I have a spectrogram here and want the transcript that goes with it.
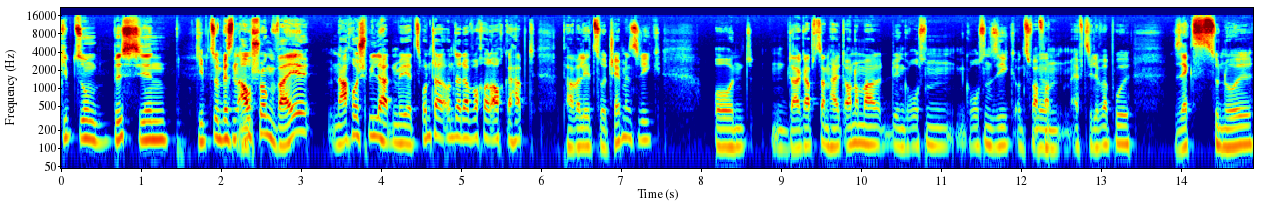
gibt so ein bisschen. Gibt so ein bisschen Aufschwung, weil Nachholspiele hatten wir jetzt unter, unter der Woche auch gehabt, parallel zur Champions League. Und da gab es dann halt auch nochmal den großen, großen Sieg, und zwar Ja. von FC Liverpool. 6 zu 0.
